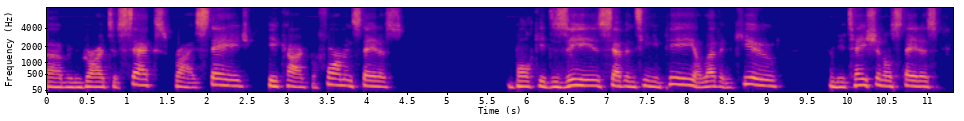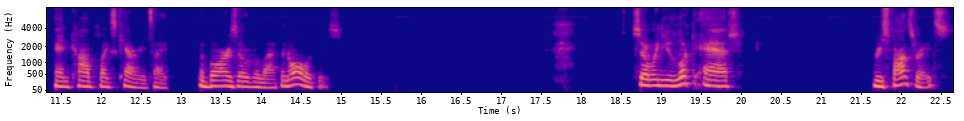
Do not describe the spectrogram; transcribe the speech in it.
uh, with regard to sex, Rai stage, ECOG performance status, bulky disease, 17p, 11q, a mutational status, and complex karyotype. The bars overlap in all of these. So when you look at response rates,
